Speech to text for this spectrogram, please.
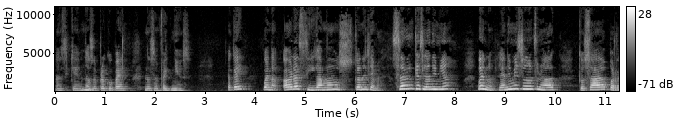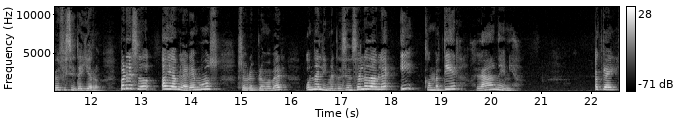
Así que no se preocupen, no son fake news. ¿Ok? Bueno, ahora sigamos con el tema. ¿Saben qué es la anemia? Bueno, la anemia es una enfermedad causada por déficit de hierro. Por eso, hoy hablaremos sobre promover una alimentación saludable y combatir la anemia. Ok.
